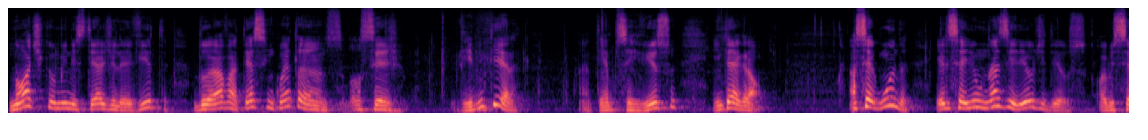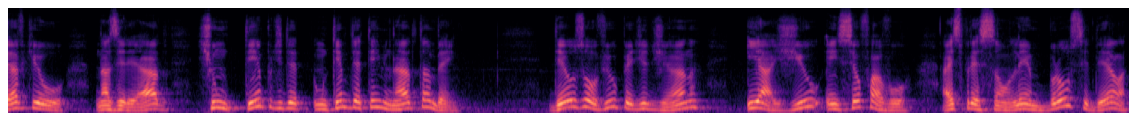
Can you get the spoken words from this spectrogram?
Note que o ministério de levita durava até 50 anos, ou seja, vida inteira, né? tempo de serviço integral. A segunda, ele seria um nazireu de Deus. Observe que o nazireado tinha um tempo, de, um tempo determinado também. Deus ouviu o pedido de Ana e agiu em seu favor. A expressão lembrou-se dela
